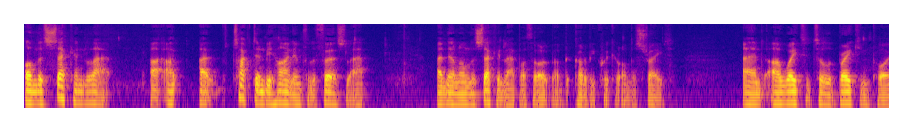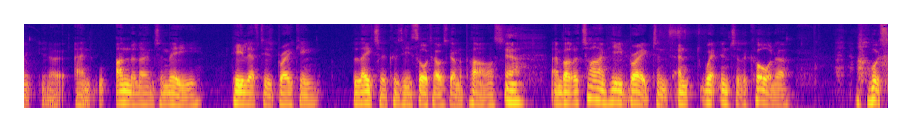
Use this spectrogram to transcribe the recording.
on the second lap, I, I, I tucked in behind him for the first lap, and then on the second lap, I thought I've got to be quicker on the straight. And I waited till the braking point, you know, and unbeknown to me, he left his braking later because he thought I was going to pass. Yeah. And by the time he braked and, and went into the corner, I was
